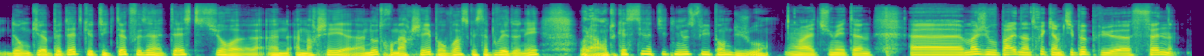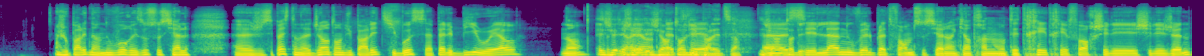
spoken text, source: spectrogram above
Donc euh, peut-être que TikTok faisait un test sur euh, un, marché, un autre marché pour voir ce que ça pouvait donner. Voilà, en tout cas, c'était la petite news flippante du jour. Ouais, tu m'étonnes. Moi, je vais vous parler d'un truc un petit peu plus fun. Je vais vous parler d'un nouveau réseau social. Je sais pas si tu en as déjà entendu parler, Thibaut. Ça s'appelle Be Real. Non J'ai entendu parler de ça. Euh, entendu- C'est la nouvelle plateforme sociale hein, qui est en train de monter très très fort chez les, chez les jeunes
